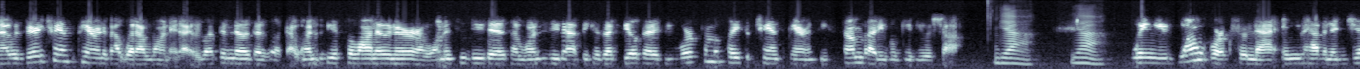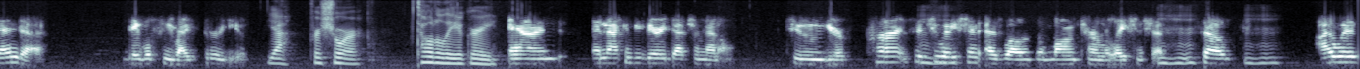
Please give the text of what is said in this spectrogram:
And I was very transparent about what I wanted. I would let them know that, look, I wanted to be a salon owner. I wanted to do this. I wanted to do that because I feel that if you work from a place of transparency, somebody will give you a shot. Yeah. Yeah. when you don't work from that and you have an agenda, they will see right through you. Yeah, for sure. Totally agree. And and that can be very detrimental to your current Mm-hmm. situation as well as the long term relationship. So Mm-hmm. I was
